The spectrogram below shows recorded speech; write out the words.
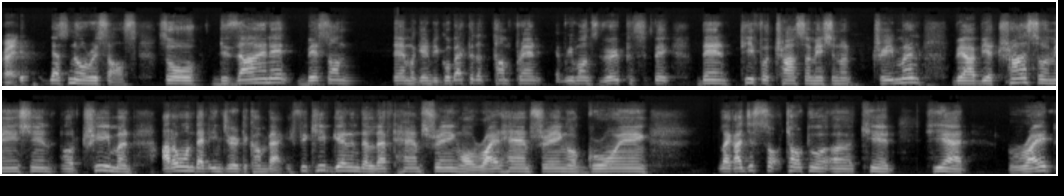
right, there's no results. So design it based on them. Again we go back to the thumbprint. Everyone's very specific. Then t for transformational treatment. Where be a transformation or treatment. I don't want that injury to come back. If you keep getting the left hamstring or right hamstring or growing like i just saw, talked to a, a kid. He had right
